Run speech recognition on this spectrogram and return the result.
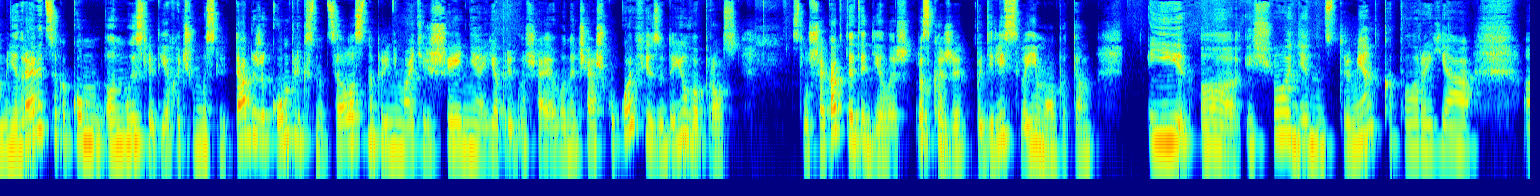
мне нравится, как он, он мыслит. Я хочу мыслить так же, комплексно, целостно принимать решения. Я приглашаю его на чашку кофе и задаю вопрос. Слушай, а как ты это делаешь? Расскажи, поделись своим опытом. И э, еще один инструмент, который я э,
